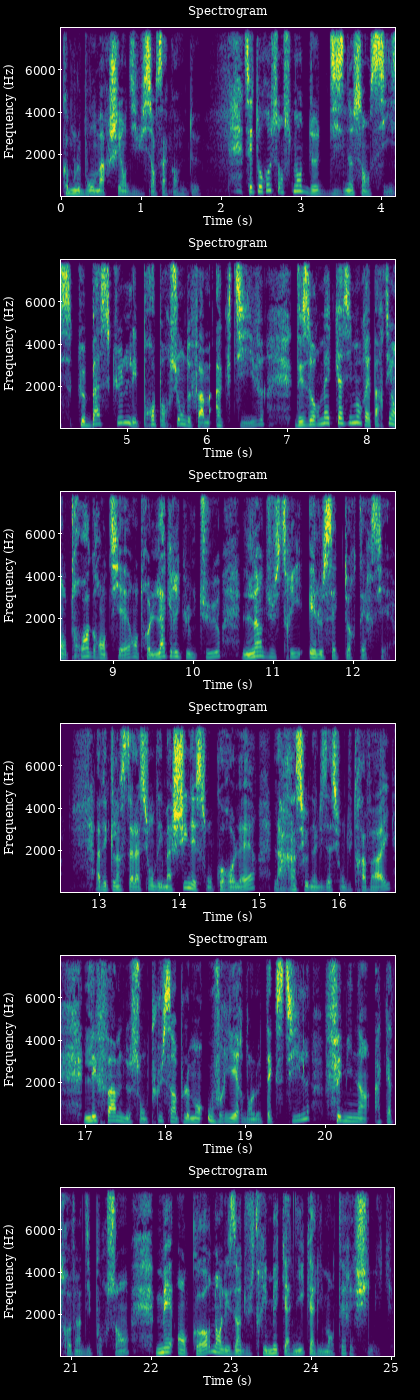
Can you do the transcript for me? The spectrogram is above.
comme le Bon Marché en 1852. C'est au recensement de 1906 que basculent les proportions de femmes actives, désormais quasiment réparties en trois grands tiers entre l'agriculture, l'industrie et le secteur tertiaire. Avec l'installation des machines et son corollaire, la rationalisation du travail, les femmes ne sont plus simplement ouvrières dans le textile, féminin à 90%, mais encore dans les industries mécaniques, alimentaires et chimiques.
